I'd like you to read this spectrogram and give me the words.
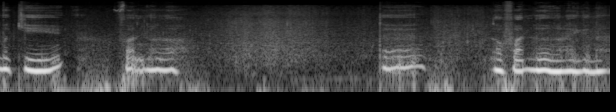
เมื่อกี้ฝันกันเหรอแต่เราฝันเรื่องอะไรกันนะ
